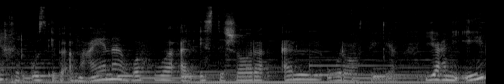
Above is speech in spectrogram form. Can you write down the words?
آخر جزء بقى معانا وهو الاستشارة الوراثية. يعني إيه؟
